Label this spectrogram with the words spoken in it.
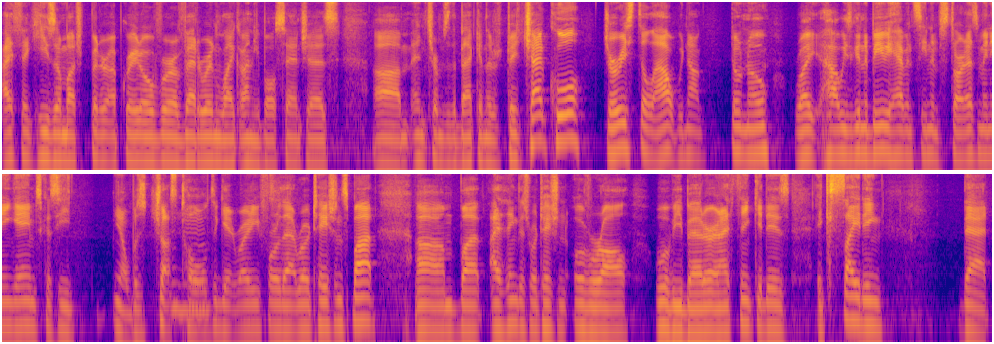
I think he's a much better upgrade over a veteran like Anibal Sanchez um, in terms of the back end. of the Chad Kuhl, jury's still out. We not don't know right how he's going to be. We haven't seen him start as many games because he you know was just told to get ready for that rotation spot. Um, but I think this rotation overall will be better, and I think it is exciting that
